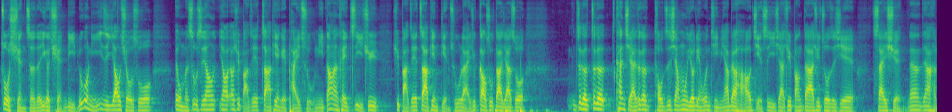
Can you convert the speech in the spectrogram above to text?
做选择的一个权利。如果你一直要求说，诶，我们是不是要要要去把这些诈骗给排除？你当然可以自己去去把这些诈骗点出来，去告诉大家说，这个这个看起来这个投资项目有点问题，你要不要好好解释一下，去帮大家去做这些。筛选，那这样很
